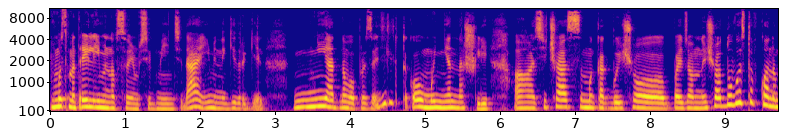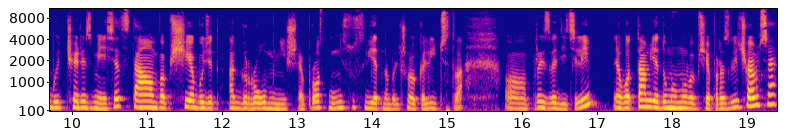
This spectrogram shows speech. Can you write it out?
мы смотрели именно в своем сегменте, да, именно гидрогель. Ни одного производителя такого мы не нашли. А сейчас мы как бы еще пойдем на еще одну выставку, она будет через месяц. Там вообще будет огромнейшее, просто несусветно большое количество э, производителей вот там, я думаю, мы вообще поразвлечемся,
